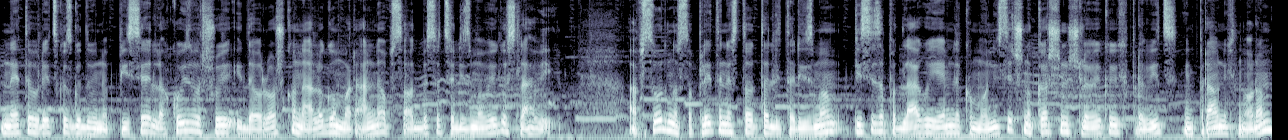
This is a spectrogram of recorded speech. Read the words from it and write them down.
neteoretsko zgodovinopisje lahko izvršuje ideološko nalogo moralne obsodbe socializma v Jugoslaviji. Absurdnost opletanja s totalitarizmom, ki si za podlago jemlje komunistično kršenje človekovih pravic in pravnih norm,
